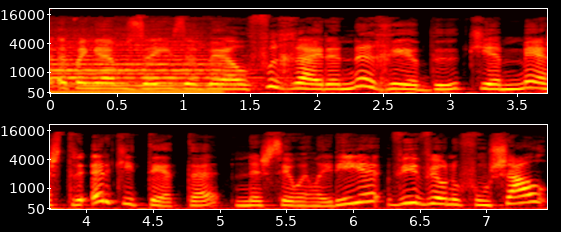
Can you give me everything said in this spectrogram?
apanhamos a Isabel Ferreira na rede, que é mestre arquiteta, nasceu em Leiria, viveu no Funchal,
